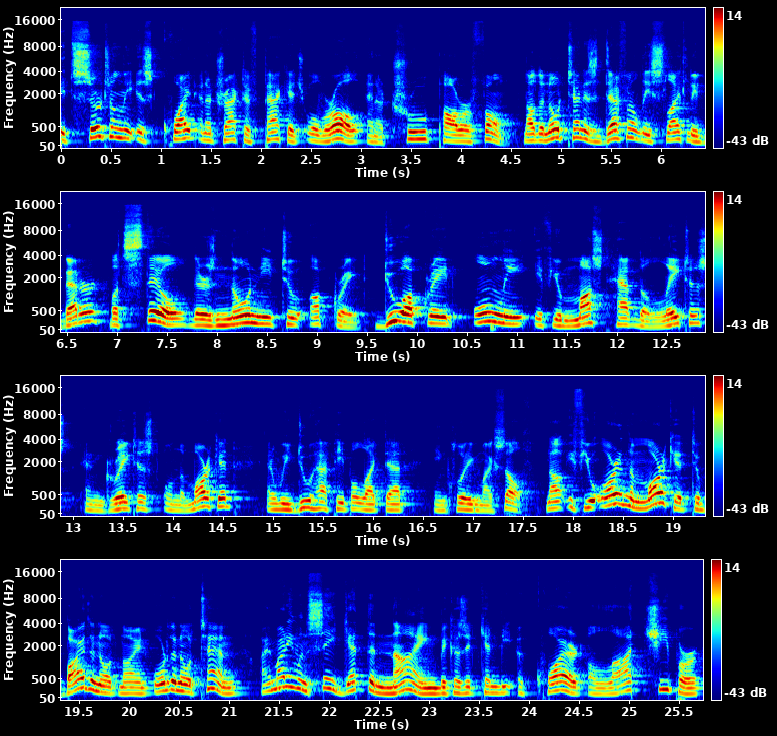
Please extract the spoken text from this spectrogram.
it certainly is quite an attractive package overall and a true power phone. Now the Note 10 is definitely slightly better, but still there's no need to upgrade. Do upgrade only if you must have the latest and greatest on the market and we do have people like that including myself. Now, if you are in the market to buy the Note 9 or the Note 10, I might even say get the 9 because it can be acquired a lot cheaper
